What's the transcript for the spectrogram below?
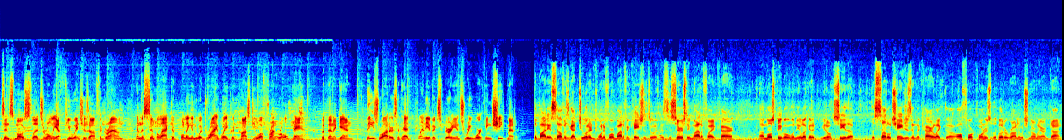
since most sleds are only a few inches off the ground, and the simple act of pulling into a driveway could cost you a front roll pan. But then again, these rodders have had plenty of experience reworking sheet metal. The body itself has got 224 modifications to it. It's a seriously modified car. Uh, most people, when you look at it, you don't see the, the subtle changes in the car like the, all four corners of the hood around it, which normally aren't done.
